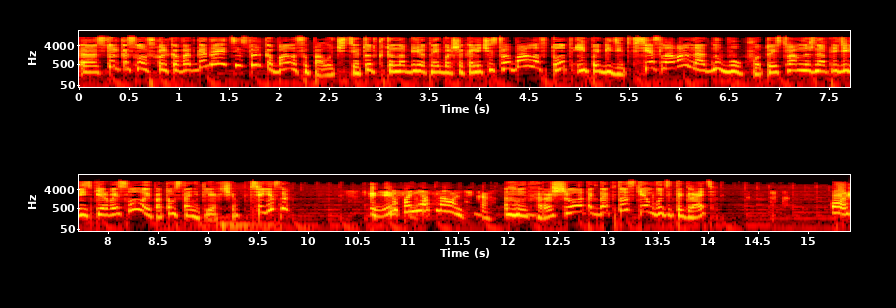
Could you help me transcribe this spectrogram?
Э, столько слов, сколько вы отгадаете, столько баллов и получите. Тот, кто наберет наибольшее количество баллов, тот и победит. Все слова на одну букву. То есть вам нужно определить первое слово, и потом станет легче. Все ясно? Ну, понятно, Олечка. Хорошо, тогда кто с кем будет играть? Ой,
